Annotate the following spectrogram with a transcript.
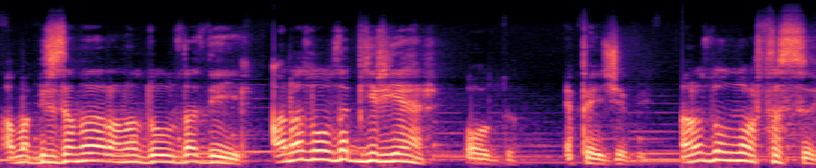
Ama bir zamanlar Anadolu'da değil. Anadolu'da bir yer oldu epeyce bir. Anadolu'nun ortası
